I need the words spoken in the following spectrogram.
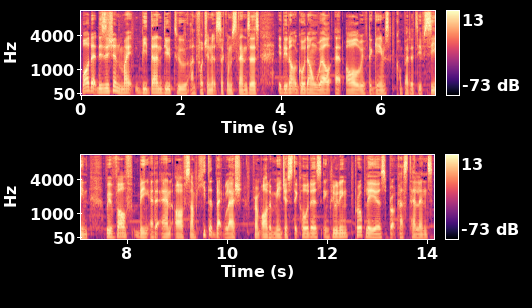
While that decision might be done due to unfortunate circumstances, it did not go down well at all with the game's competitive scene, with Valve being at the end of some heated backlash from all the major stakeholders, including pro players, broadcast talents,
